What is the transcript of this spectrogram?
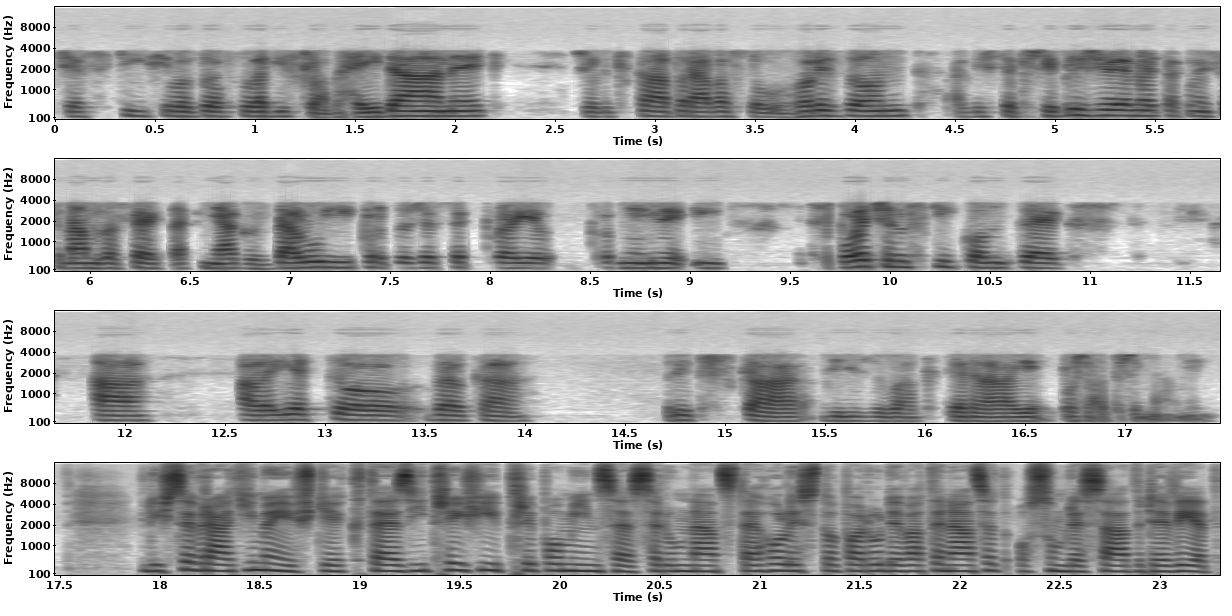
český filozof Ladislav Hejdánek, že lidská práva jsou horizont a když se přibližujeme, tak my se nám zase tak nějak vzdalují, protože se proměňuje i společenský kontext, a, ale je to velká lidská výzva, která je pořád před námi. Když se vrátíme ještě k té zítřejší připomínce 17. listopadu 1989,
